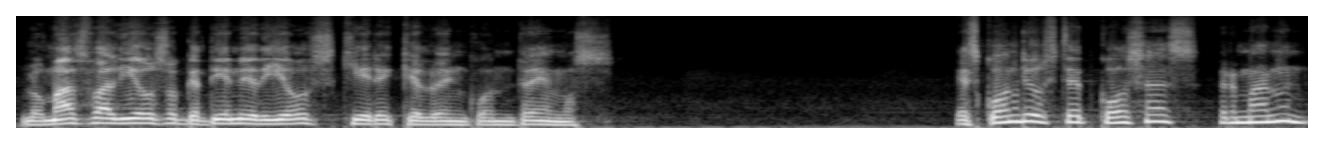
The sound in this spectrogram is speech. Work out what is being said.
Lo más valioso que tiene Dios quiere que lo encontremos. ¿Esconde usted cosas, hermano?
